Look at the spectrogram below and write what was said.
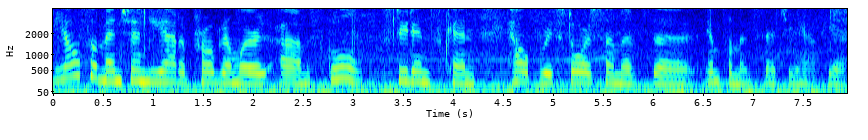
You also mentioned you had a program where um, school students can help restore some of the implements that you have here.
